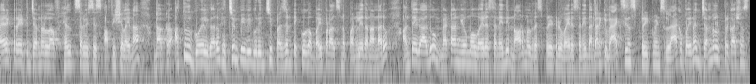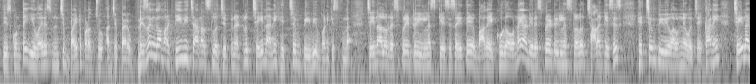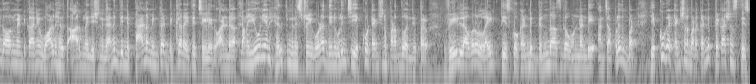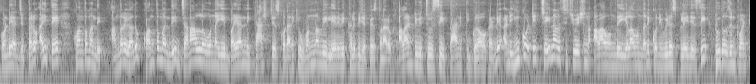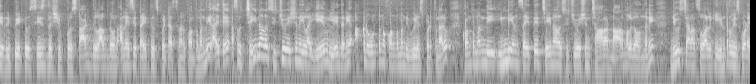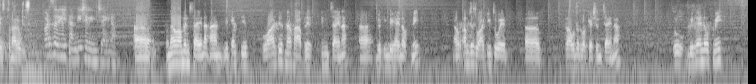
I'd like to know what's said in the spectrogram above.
Directorate general of health services official అయిన డాక్టర్ అతుల్ గోయల్ గారు హెచ్ఎంపీవీ గురించి ప్రజెంట్ ఎక్కువగా భయపడాల్సిన పని లేదని అన్నారు. అంతేకాదు మెటాన్యూమో వైరస్ అనేది నార్మల్ రెస్పిరేటరీ వైరస్ అని దానికి వ్యాక్సిన్స్ ట్రీట్మెంట్స్ లేకపోయినా జనరల్ ప్రికాషన్స్ తీసుకుంటే ఈ వైరస్ నుంచి బయటపడొచ్చు అని చెప్పారు. నిజంగా మన టీవీ ఛానల్స్లో చెప్పినట్లు చైనాని హెచ్ఎంపీవి వణికిస్తుంది. చైనాలో రెస్పిరేటరీ ఇల్నెస్ కేసెస్ అయితే బాగా ఎక్కువగా ఉన్నాయి. అండ్ ఈ రెస్పిరేటరీ ఇల్నెస్లలో చాలా కేసెస్ హెచ్ఎంపీవి వల్లనే వచ్చాయి. కానీ చైనా గవర్నమెంట్ కానీ వరల్డ్ హెల్త్ ఆర్గనైజేషన్ కానీ దీన్ని పాండమిక్గా డిక్లేర్ అయితే చేయలేదు. అండ్ uh, మన యూనియన్ హెల్త్ మినిస్ట్రీ కూడా దీని గురించి ఎక్కువ టెన్షన్ పడద్దు అని చెప్పారు. వీళ్ళెవరూ లైట్ తీసుకోకండి బిందాస్గా ఉండండి అని చెప్పలేదు. బట్ ఎక్కువగా టెన్షన్ పడకండి ప్రికాషన్స్ తీసుకోండి అని చెప్పారు. అయితే కొంతమంది అందరూ కాదు కొంతమంది జనాల్లో ఉన్న ఈ భయాన్ని క్యాష్ చేసుకోవడానికి ఉన్నవి లేనివి కలిపి చెప్పేస్తున్నారు. అలాంటివి చూసి ప్యానిక్కి గురవ్వకండి. అండ్ ఇంకోటి చైనాలో సిచ్యువేషన్ అలా ఉంది ఇలా ఉందని కొన్ని వీడియోస్ ప్లే చేసి two thousand twenty repeat seize the ship start the lockdown అనేసి టైటిల్స్ పెట్టేస్తున్నారు. కొంతమంది అయితే అసలు చైనాలో సిచ్యువేషన్ ఇలా ఏం లేదని అక్కడ ఉంటున్న కొంతమంది వీడియోస్ పెడుతున్నారు కొంతమంది ఇండియన్స్ అయితే చైనాలో సిచ్యువేషన్ చాలా నార్మల్గా ఉందని న్యూస్ ఛానల్స్ వాళ్ళకి ఇంటర్వ్యూస్ కూడా ఇస్తున్నారు? Uh, now I'm in China, and you can see what is now happening in China. Uh, looking behind of me, now I'm just walking through a uh, crowded location in China. So behind of me,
